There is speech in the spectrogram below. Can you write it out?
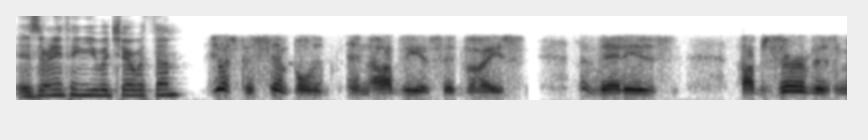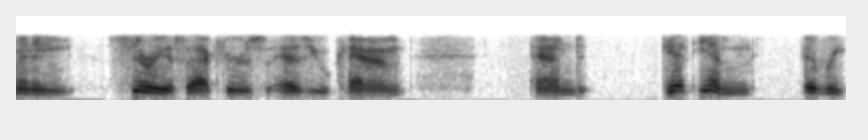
Is there anything you would share with them? Just a simple and obvious advice that is observe as many serious actors as you can and get in every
